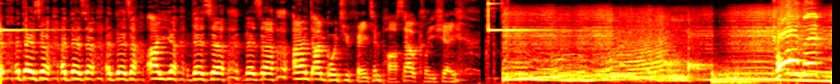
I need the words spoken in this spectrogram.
I, there's a, there's a, there's a, I, uh, there's a, there's a, and I'm going to faint and pass out cliche. Called it!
